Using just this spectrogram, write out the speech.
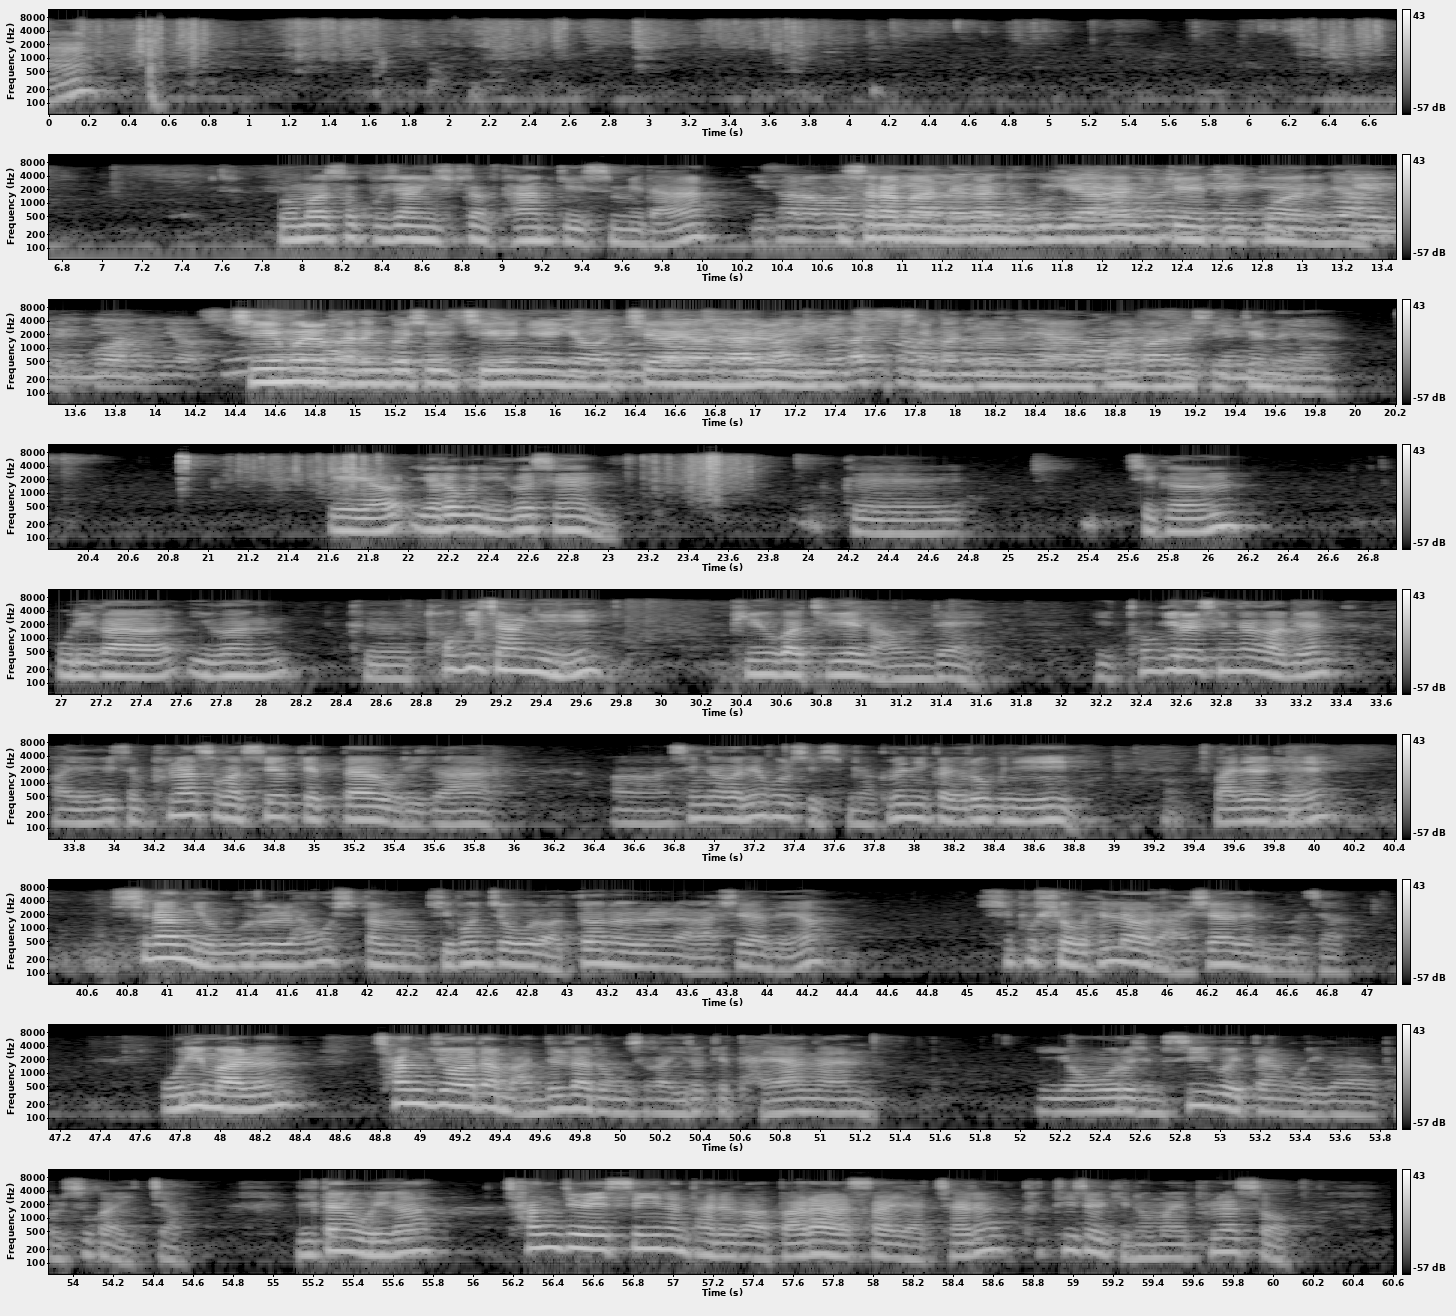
로마서 9장 20절 다 함께 있습니다. 이 사람아, 이 사람아 내가 누구기에 하나님께 대꾸하느냐? 지음을 가는 것이 지은 이에게 어찌하여 나를 이같이 만들었느냐고 말할 수 있겠느냐? 예, 여, 여러분 이것은 그 지금 우리가 이건 그 토기장이 비유가 뒤에 나오는데 이 토기를 생각하면 아 여기서 플라소가 쓰였겠다 우리가. 아, 생각을 해볼 수 있습니다. 그러니까 여러분이 만약에 신학 연구를 하고 싶다면 기본적으로 어떤 언어를 아셔야 돼요? 히브리어, 헬라어를 아셔야 되는 거죠. 우리말은 창조하다, 만들다 동사가 이렇게 다양한 이 용어로 지금 쓰이고 있다는 걸 우리가 볼 수가 있죠. 일단 우리가 창조에 쓰이는 단어가 바라, 아사, 야차르, 크티조, 기노마이, 플라소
